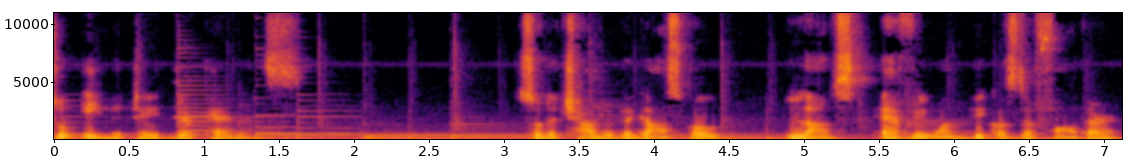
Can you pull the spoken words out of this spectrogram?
to imitate their parents. So the child of the gospel loves everyone because the Father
